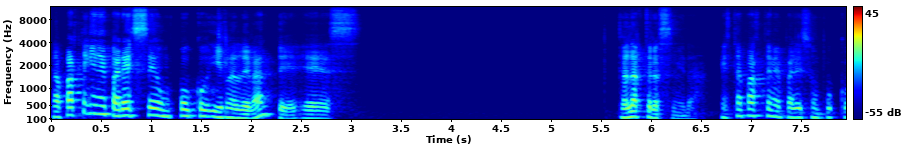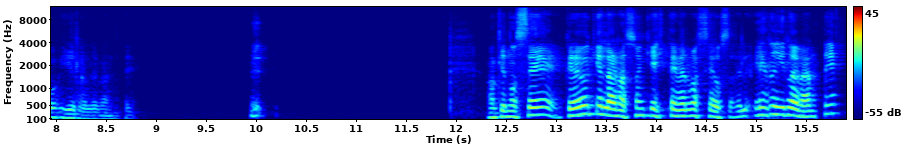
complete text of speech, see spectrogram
La parte que me parece un poco irrelevante es... Esta parte me parece un poco irrelevante. Aunque no sé, creo que la razón que este verbo se usa es irrelevante.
